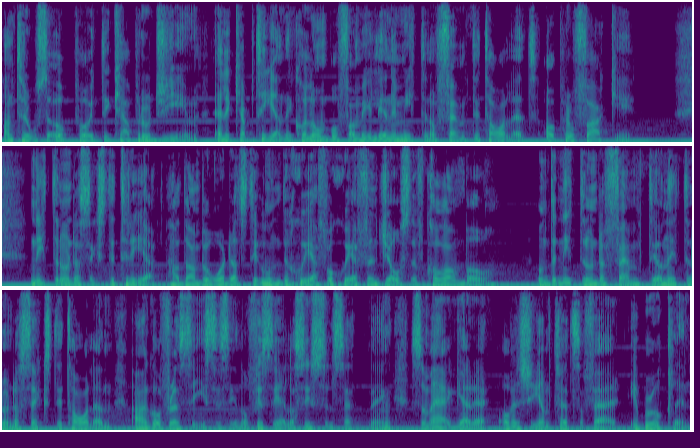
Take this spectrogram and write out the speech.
Han tror sig upphöjt till caprogim, eller kapten i Colombo-familjen i mitten av 50-talet av Profaki. 1963 hade han beordrats till underchef av chefen Joseph Colombo. Under 1950 och 1960-talen angav Francis sin officiella sysselsättning som ägare av en kemtvättsaffär i Brooklyn.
